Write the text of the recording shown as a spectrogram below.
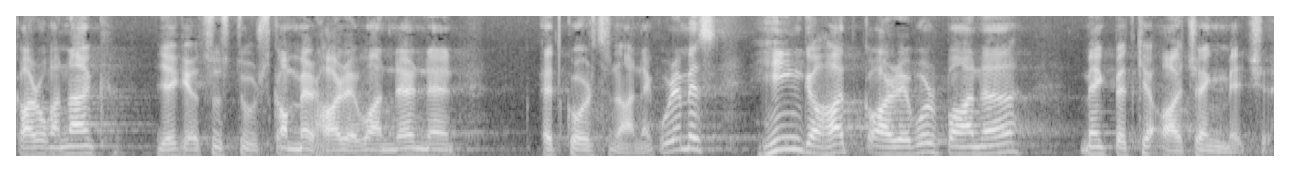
կարողանանք եկեղեցուց դուրս կամ մեր հարևաններն են այդ գործն անենք։ Ուրեմն այս 5 հատ կարևոր բանը մենք պետք է աճենք մեջը։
